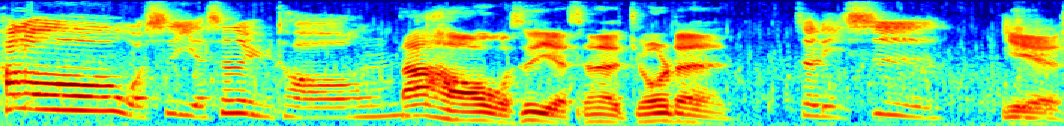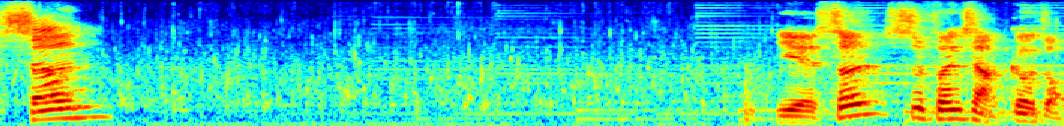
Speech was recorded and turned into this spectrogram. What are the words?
？Hello，我是野生的雨桐。大家好，我是野生的 Jordan。这里是野生。野生是分享各种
